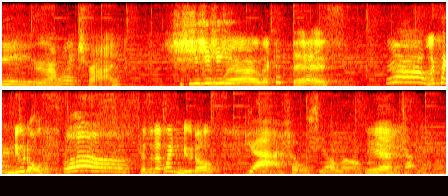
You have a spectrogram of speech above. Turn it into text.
Ooh, I want to try. Whoa, look at this. Ah, looks like noodles. Whoa! Doesn't it like noodles? Yeah, if it was yellow. Yeah. Got yellow.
